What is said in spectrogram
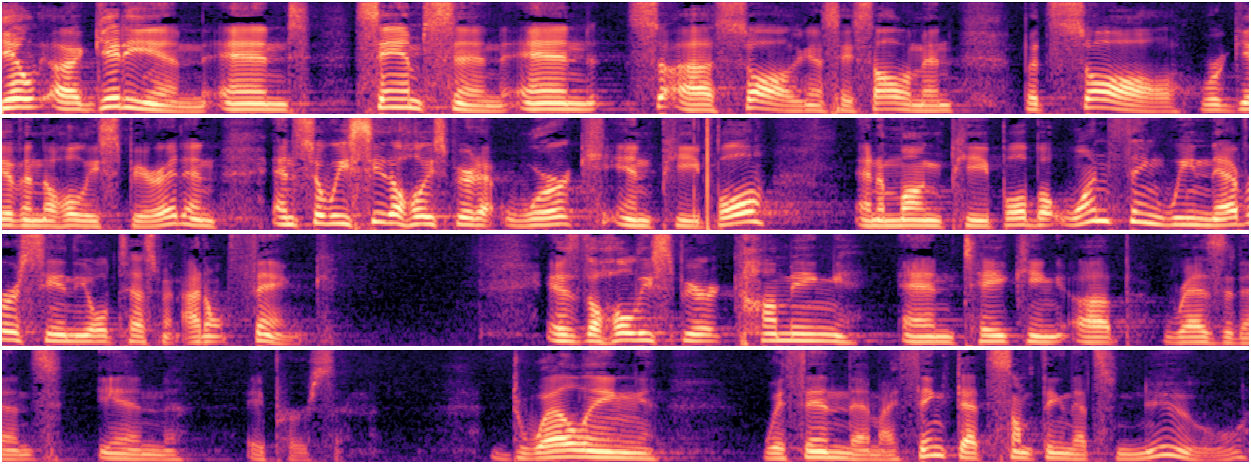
uh, Gideon and Samson and uh, Saul, I was going to say Solomon, but Saul were given the Holy Spirit. And, and so we see the Holy Spirit at work in people and among people. But one thing we never see in the Old Testament, I don't think, is the Holy Spirit coming and taking up residence in a person, dwelling within them. I think that's something that's new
